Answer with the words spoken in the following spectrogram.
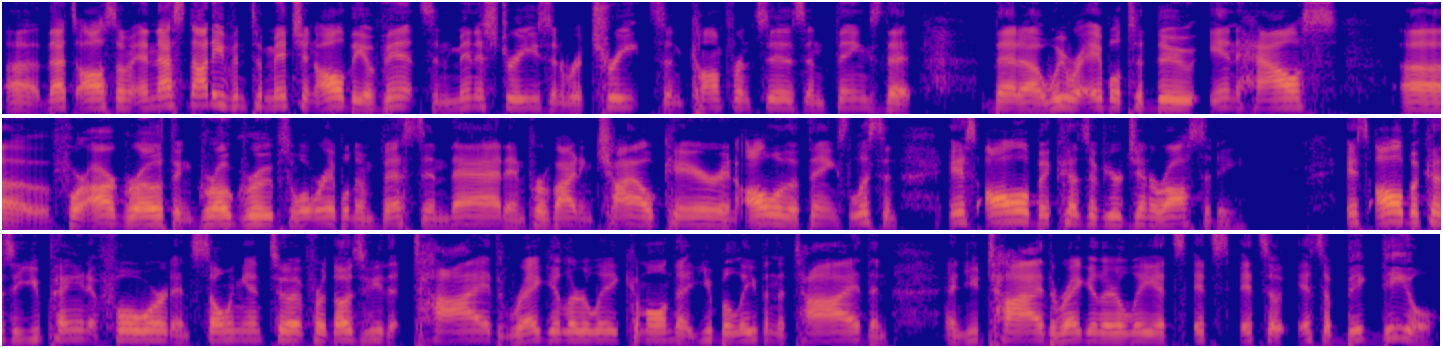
uh, that's awesome. And that's not even to mention all the events and ministries and retreats and conferences and things that that uh, we were able to do in house uh, for our growth and grow groups and what we're able to invest in that and providing childcare and all of the things. Listen, it's all because of your generosity. It's all because of you paying it forward and sowing into it. For those of you that tithe regularly, come on, that you believe in the tithe and, and you tithe regularly, it's it's it's a it's a big deal.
